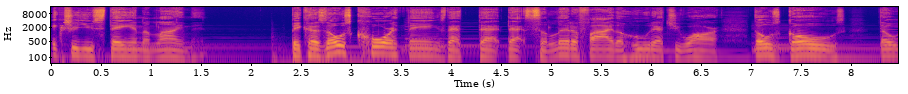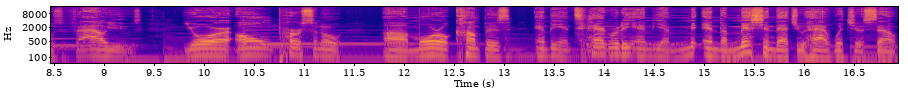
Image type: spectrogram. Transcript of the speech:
make sure you stay in alignment. Because those core things that that that solidify the who that you are, those goals, those values, your own personal uh, moral compass and the integrity and the and the mission that you have with yourself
